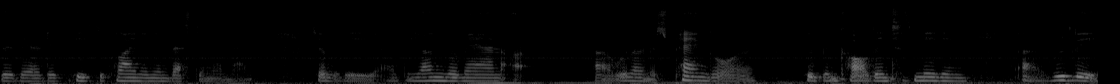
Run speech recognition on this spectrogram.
that they're de- he's declining investing in them. So the uh, the younger man, uh, uh, we learn is Pangor, who'd been called into the meeting, uh, rudely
